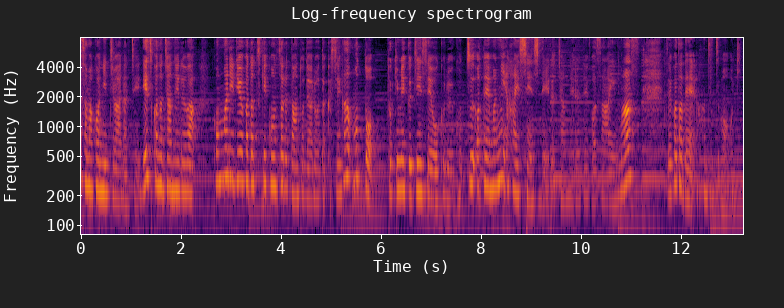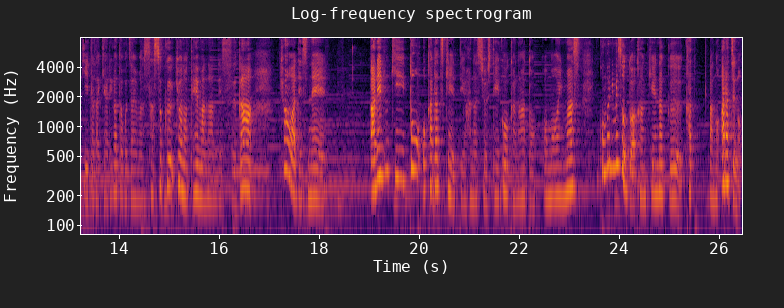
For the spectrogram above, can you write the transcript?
皆様こんにちは。ラチェです。このチャンネルはこんまり流型付きコンサルタントである私がもっとときめく人生を送るコツをテーマに配信しているチャンネルでございます。ということで本日もお聴きいただきありがとうございます。早速今日のテーマなんですが今日はですねアレルギーとお片付けっていう話をしていこうかなと思います。こんまりメソッドは関係なくかあのアラチェの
